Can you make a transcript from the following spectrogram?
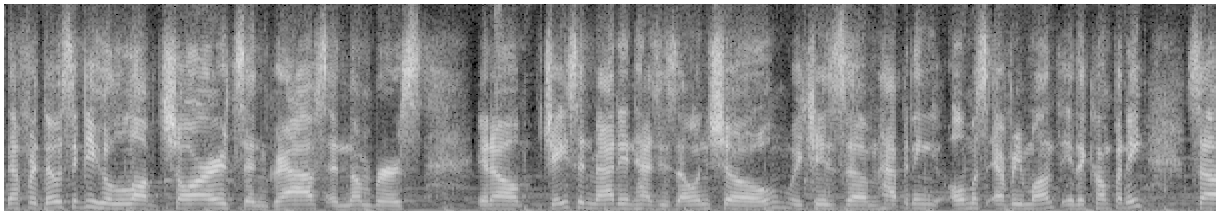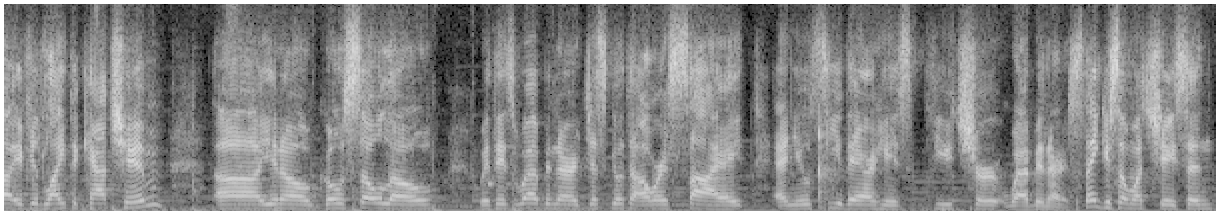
Now, for those of you who love charts and graphs and numbers, you know, Jason Madden has his own show, which is um, happening almost every month in the company. So, if you'd like to catch him, uh, you know, go solo with his webinar, just go to our site and you'll see there his future webinars. Thank you so much, Jason.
